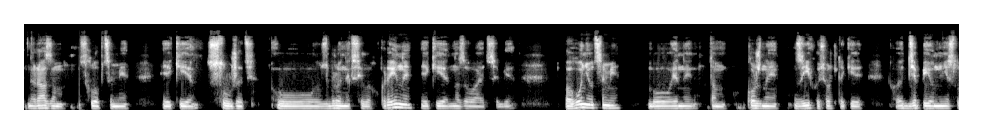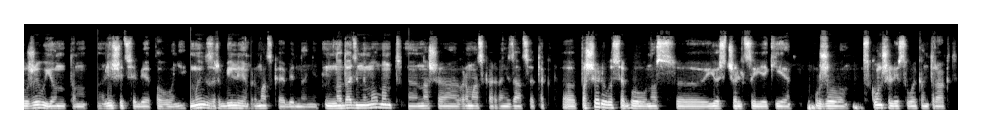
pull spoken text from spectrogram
разам з хлопцамі якія служаць у збройных сілах Украіны якія называюць сабе пагоняўцамі бо яны там кожны з іх усё ж таки дзе б ён не служыў ён там лічыць сябе пагоні мы зрабілі грамадскае аб'яднанне. На дадзены момант наша грамадская арганізацыя так пашырылася бо у нас ёсць чальцы якія ўжо скончылі свой контракт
